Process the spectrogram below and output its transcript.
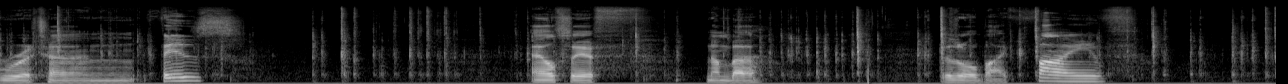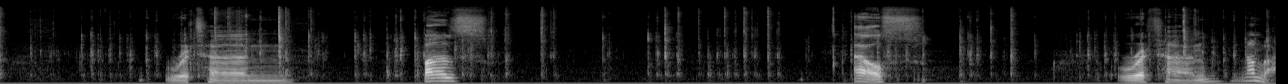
return fizz else if number divisible by 5 return buzz else return number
